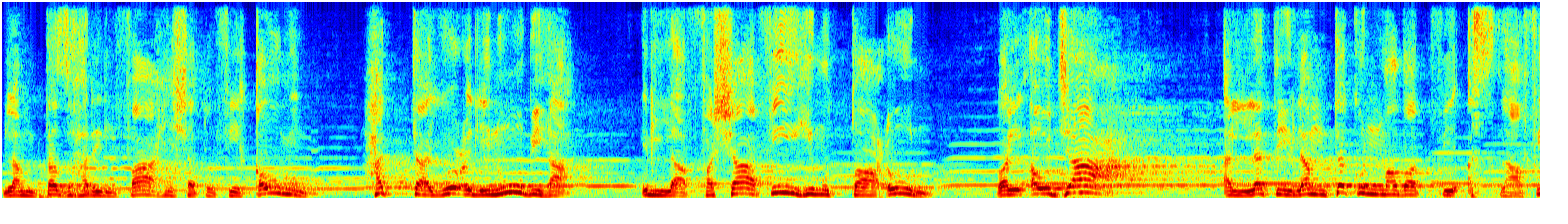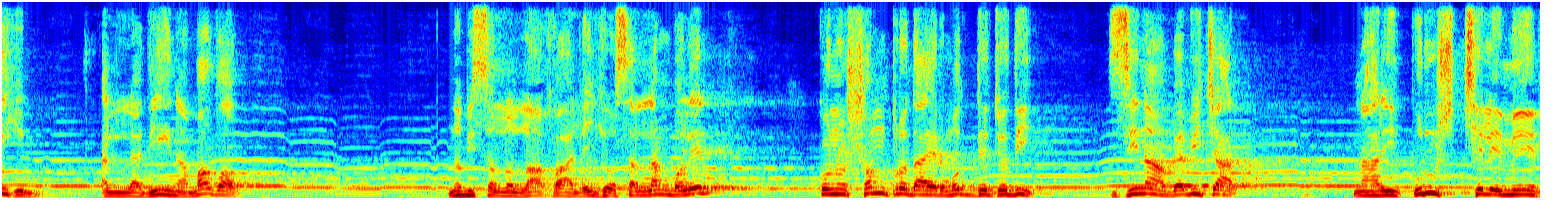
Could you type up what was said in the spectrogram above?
লাম তাজহারিল ফাহিশাতু ফি কওমিন হাত্তা ইউলিনু বিহা ইল্লা ফাশা ফীহিম الطاعون والأوجاع التي لم تكن مضت في أسلافهم الذين مضوا নবী সাল্লাল্লাহু আলাইহি ওয়াসাল্লাম বলেন, কোন সম্প্রদায়ের মধ্যে যদি জিনা, ব্যবিচার, নারী, পুরুষ, ছেলে, মেয়ের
